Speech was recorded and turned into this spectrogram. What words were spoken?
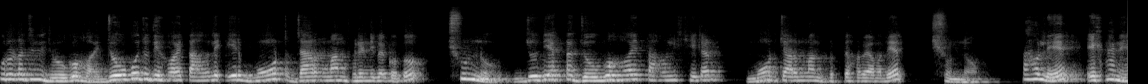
পুরোটা যদি যৌগ হয়, যৌগ যদি হয় তাহলে এর মোট যার মান ধরে নিবে কত? শূন্য। যদি একটা যৌগ হয় তাহলে সেটার মোট জারণ মান ধরতে হবে আমাদের শূন্য। তাহলে এখানে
